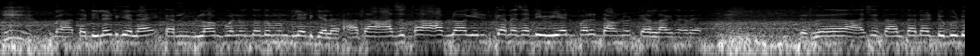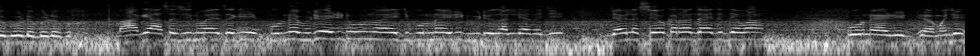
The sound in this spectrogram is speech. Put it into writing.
आता डिलीट केला आहे कारण ब्लॉग बनवत नव्हतो म्हणून डिलीट केलं आहे आता आजचा हा ब्लॉग एडिट करण्यासाठी व्ही एन परत डाउनलोड करायला लागणार आहे. तर असे चालताना डुगू डुगू डुगू डुगू. मागे असं सीन व्हायचं की पूर्ण व्हिडिओ एडिट होऊन व्हायची पूर्ण एडिट व्हिडिओ झालेली असायची. ज्यावेळेला सेव्ह करायला जायचं तेव्हा पूर्ण एडिट म्हणजे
